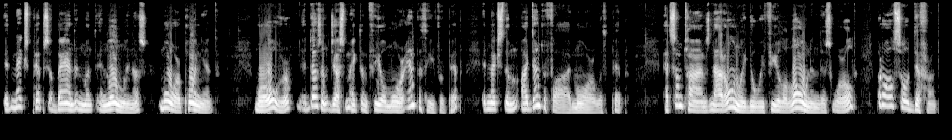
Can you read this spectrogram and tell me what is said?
it makes Pip's abandonment and loneliness more poignant. Moreover, it doesn't just make them feel more empathy for Pip, it makes them identify more with Pip. At some times, not only do we feel alone in this world, but also different,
